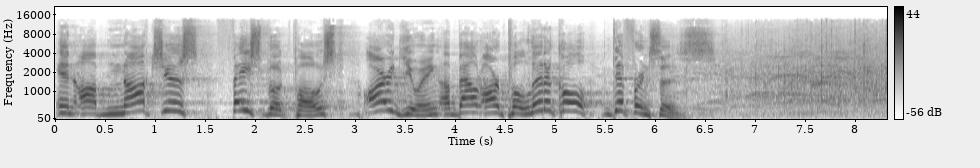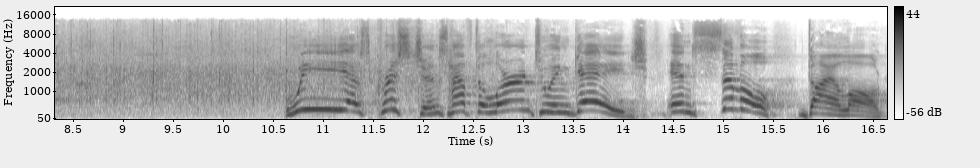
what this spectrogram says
and obnoxious Facebook post arguing about our political differences. We as Christians have to learn to engage in civil dialogue,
